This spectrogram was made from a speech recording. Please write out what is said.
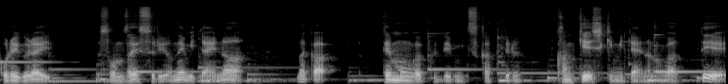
これぐらい存在するよねみたいな、なんか天文学で見つかってる関係式みたいなのがあって、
